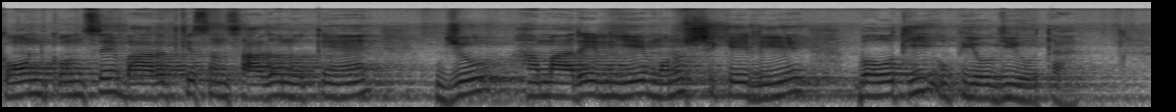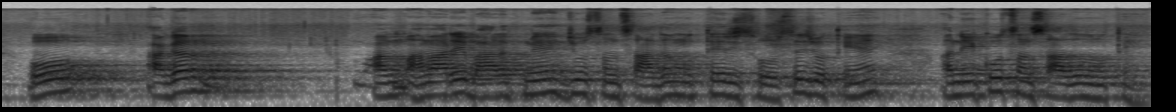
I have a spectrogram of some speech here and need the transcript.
कौन कौन से भारत के संसाधन होते हैं जो हमारे लिए, मनुष्य के लिए बहुत ही उपयोगी होता है। वो अगर हम, हमारे भारत में जो संसाधन होते हैं रिसोर्सेज होते हैं, अनेकों संसाधन होते हैं,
